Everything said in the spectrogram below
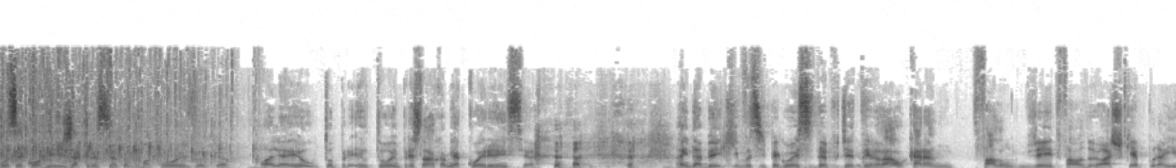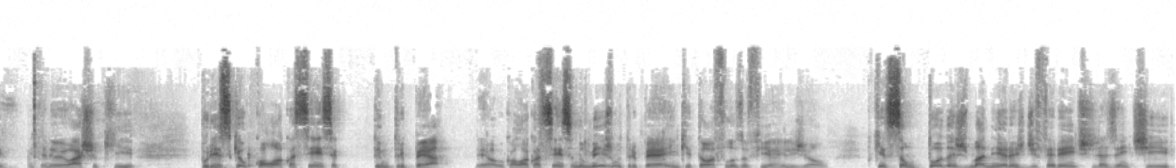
Você corrige, acrescenta alguma coisa? Olha, eu tô, eu tô impressionado com a minha coerência. Ainda bem que você pegou esse tempo. Ter lá, o cara fala um jeito, fala. Eu acho que é por aí, entendeu? Eu acho que. Por isso que eu coloco a ciência, tem um tripé. Né? Eu coloco a ciência no mesmo tripé em que estão a filosofia e a religião. Porque são todas maneiras diferentes de a gente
